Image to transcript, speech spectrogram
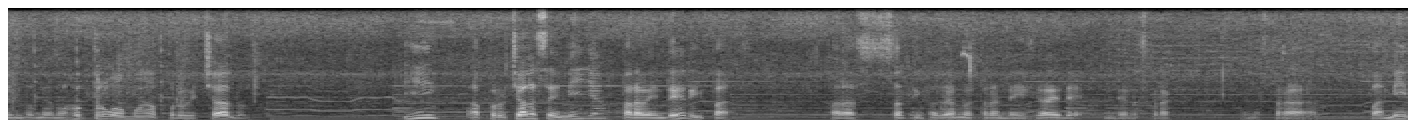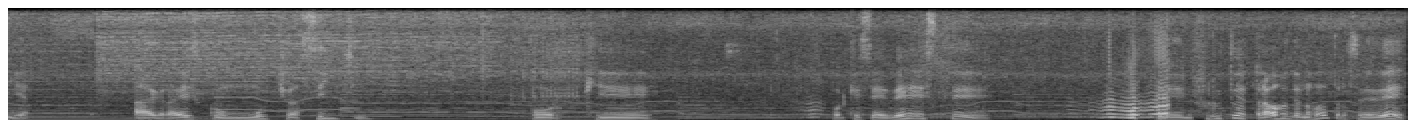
en donde nosotros vamos a aprovecharlo. Y aprovechar la semilla para vender y para, para satisfacer nuestras necesidades de, nuestra, de nuestra familia agradezco mucho a Sinchi porque, porque se ve este, el fruto de trabajo de nosotros se ve.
